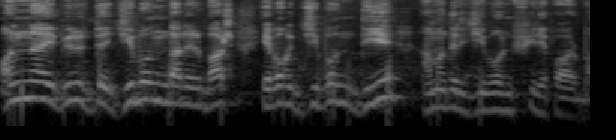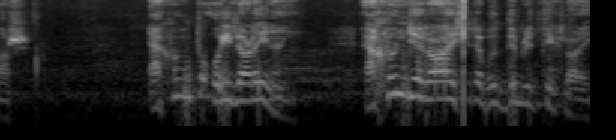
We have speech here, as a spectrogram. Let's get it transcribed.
অন্যায়ের বিরুদ্ধে জীবনদানের বাস এবং জীবন দিয়ে আমাদের জীবন ফিরে পাওয়ার বাস। এখন তো ওই লড়াই নাই। এখন যে লড়াই সেটা বুদ্ধিবৃত্তিক লড়াই।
